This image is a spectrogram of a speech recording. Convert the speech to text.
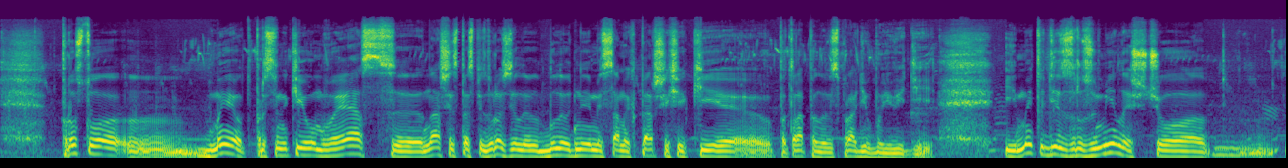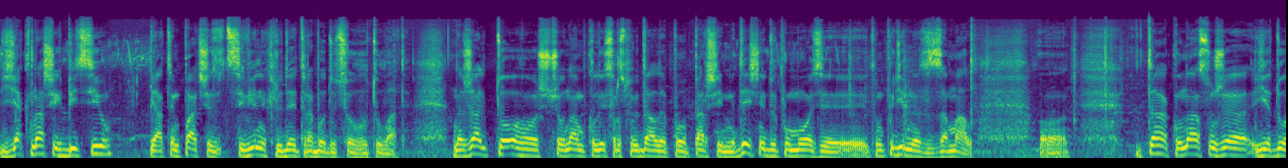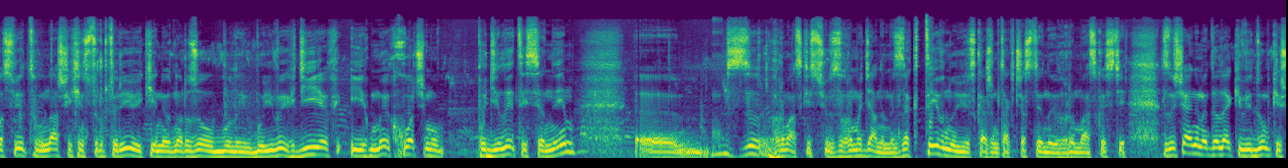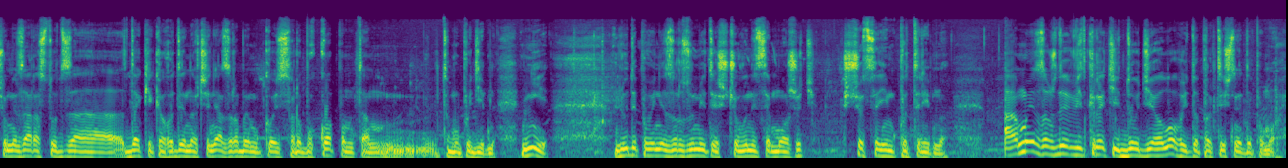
Просто е, ми, от працівники УМВС, е, наші спецпідрозділи були одними з самих перших, які е, потрапили справді в бойові дії. І ми тоді зрозуміли, що як наших бійців, а тим паче цивільних людей треба до цього готувати. На жаль, того, що нам колись розповідали по першій медичній допомозі і тому подібне, замало. От. Так, у нас вже є досвід у наших інструкторів, які неодноразово були в бойових діях, і ми хочемо поділитися ним е, з громадськістю, з громадянами, з активною, скажімо так, частиною громадськості. Звичайно, ми далекі від думки, що ми зараз тут за декілька годин навчання зробимо якось робокопом там тому подібне. Ні. Люди повинні зрозуміти, що вони це можуть, що це їм потрібно. А ми завжди відкриті до діалогу і до практичної допомоги.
